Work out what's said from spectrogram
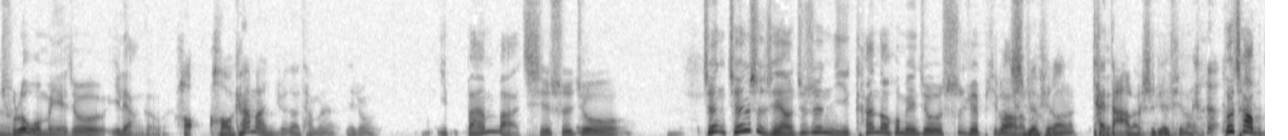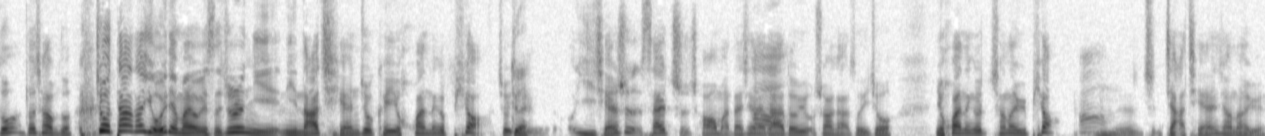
除了我们也就一两个嘛。好好看吗？你觉得他们那种一般吧？其实就。真真是这样，就是你看到后面就视觉疲劳了，视觉疲劳了，太大了，视觉疲劳都差不多，都差不多。就但是它有一点蛮有意思，就是你你拿钱就可以换那个票，就对，以前是塞纸钞嘛，但现在大家都有刷卡，所以就你换那个相当于票，假钱相当于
